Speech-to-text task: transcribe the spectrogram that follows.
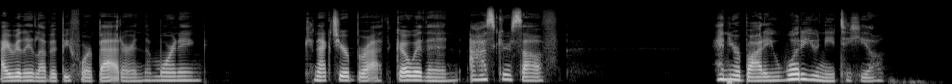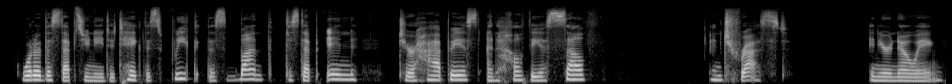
I really love it before bed or in the morning. Connect your breath, go within, ask yourself and your body, what do you need to heal? What are the steps you need to take this week, this month to step in to your happiest and healthiest self? And trust in your knowing.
